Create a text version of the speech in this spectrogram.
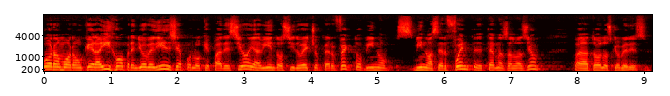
por amor, aunque era hijo, aprendió obediencia por lo que padeció y habiendo sido hecho perfecto, vino, vino a ser fuente de eterna salvación para todos los que obedecen.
